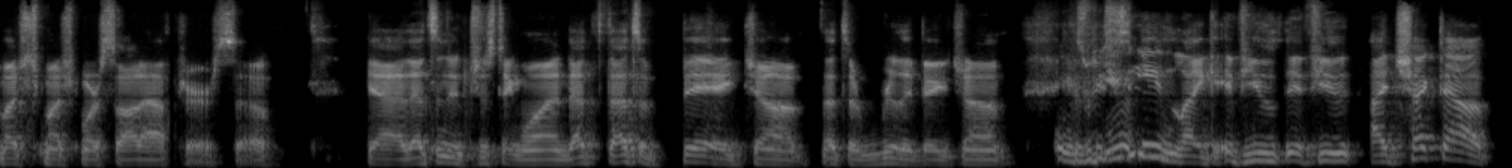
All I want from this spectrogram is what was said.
much, much more sought after. So yeah, that's an interesting one. That's that's a big jump. That's a really big jump. Because we've seen like if you if you I checked out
